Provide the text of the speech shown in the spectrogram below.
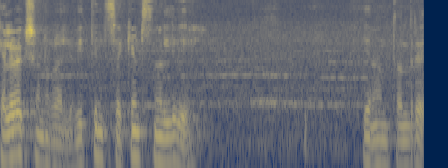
ಕೆಲವೇ ಕ್ಷಣಗಳಲ್ಲಿ ವಿತಿನ್ ಸೆಕೆಂಡ್ಸ್ನಲ್ಲಿ ಏನಂತಂದರೆ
